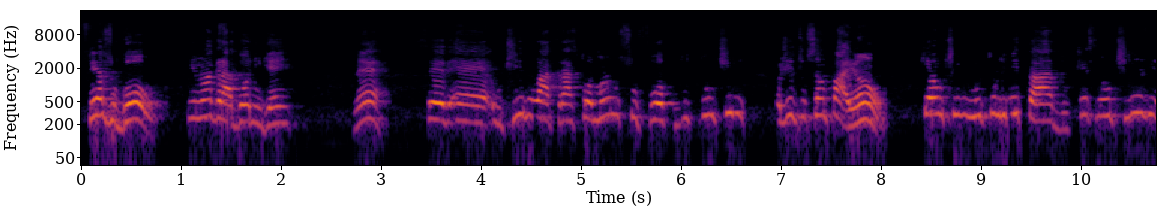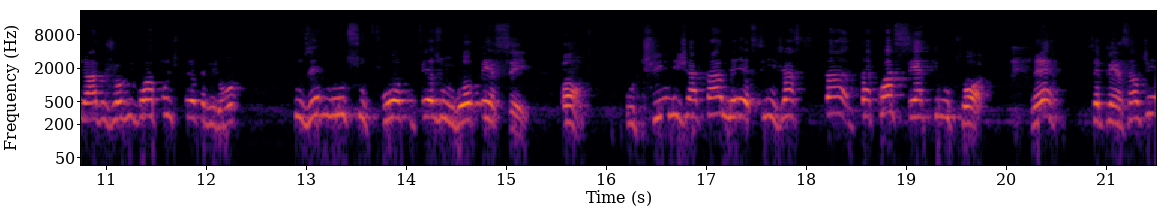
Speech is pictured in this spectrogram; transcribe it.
fez o gol e não agradou ninguém. Né? Você, é, o time lá atrás tomando sufoco de um time. Gente, o Sampaião, que é um time muito limitado, porque senão tinha virado o jogo igual a Ponte Preta virou. Cruzeiro num sufoco, fez um gol, pensei. Bom, o time já está meio assim, já está tá quase certo que não sobe. Né? Você pensa, o time,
